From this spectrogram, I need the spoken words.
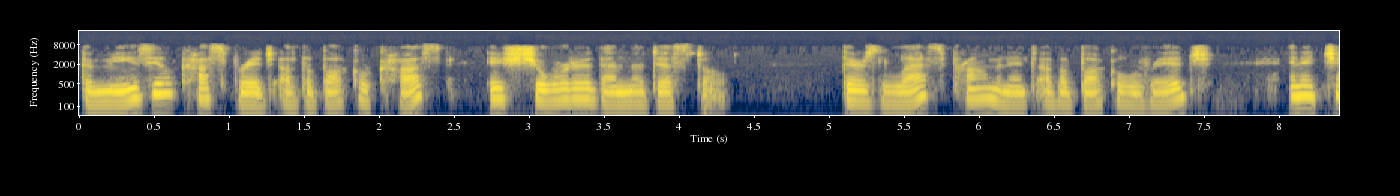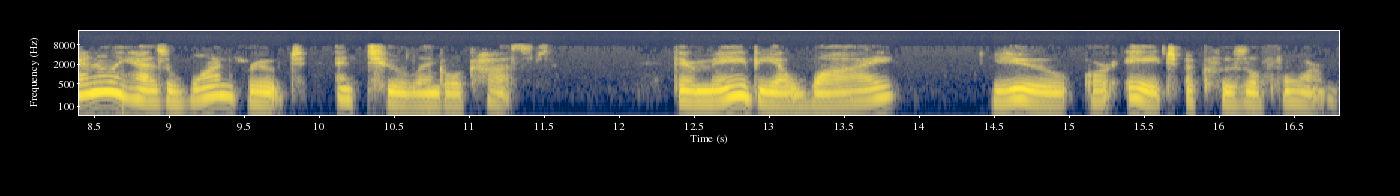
the mesial cusp ridge of the buccal cusp is shorter than the distal. There's less prominent of a buccal ridge, and it generally has one root and two lingual cusps. There may be a Y, U, or H occlusal form.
